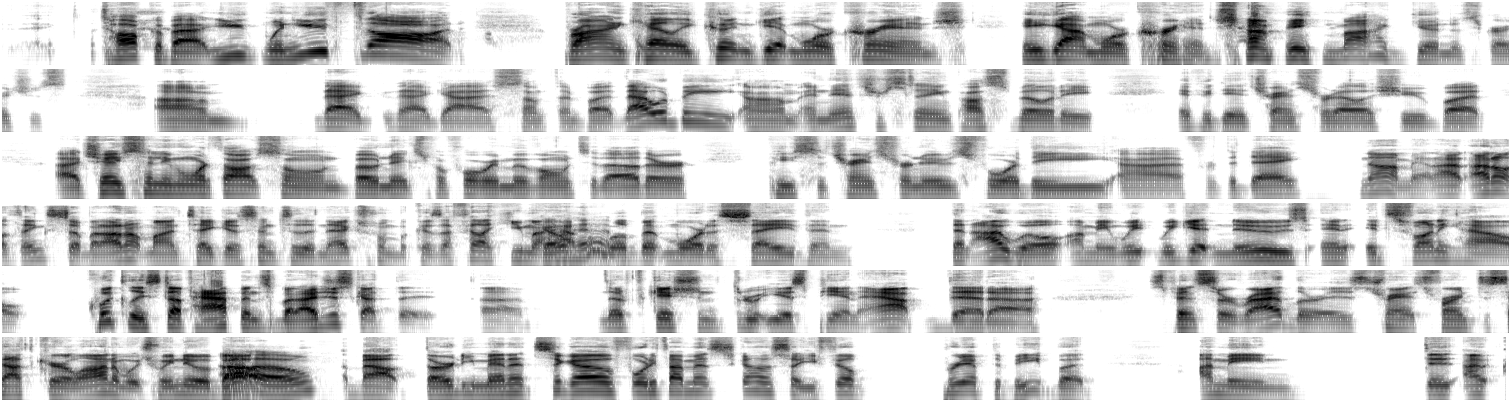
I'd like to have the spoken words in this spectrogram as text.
talk about you when you thought Brian Kelly couldn't get more cringe, he got more cringe. I mean, my goodness gracious. Um, that that guy is something, but that would be um, an interesting possibility if he did transfer to LSU. But uh, Chase, any more thoughts on Bo Nix before we move on to the other piece of transfer news for the uh, for the day? No, man, I, I, don't think so, but I don't mind taking us into the next one because I feel like you might Go have ahead. a little bit more to say than than I will. I mean, we, we get news, and it's funny how quickly stuff happens. But I just got the uh, notification through ESPN app that uh, Spencer Rattler is transferring to South Carolina, which we knew about Uh-oh. about thirty minutes ago, forty five minutes ago. So you feel pretty up to beat, but I mean, I,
